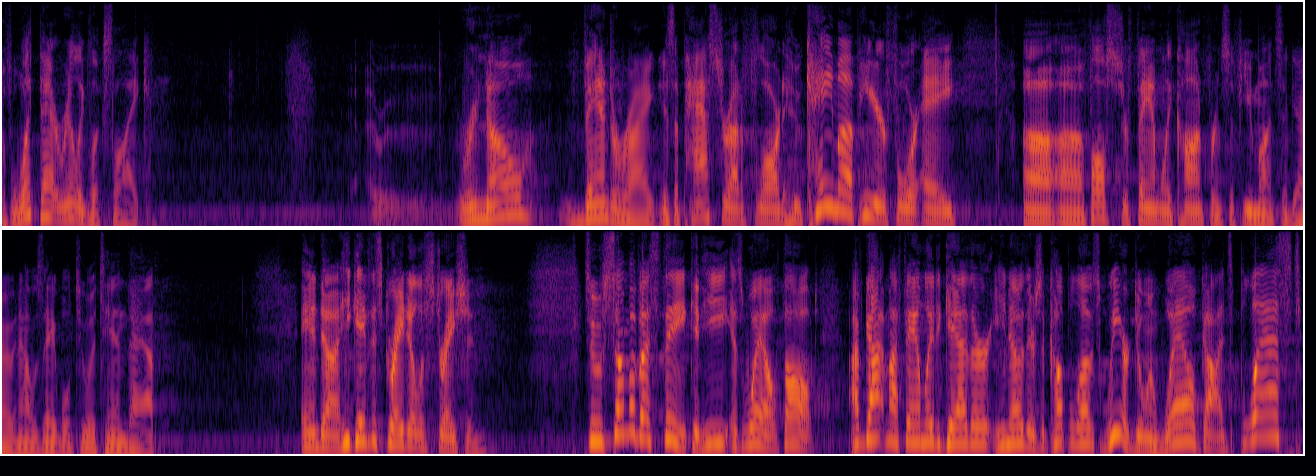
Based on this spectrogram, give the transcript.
of what that really looks like. Renault Vanderite is a pastor out of Florida who came up here for a uh, uh, foster family conference a few months ago, and I was able to attend that. And uh, he gave this great illustration. So some of us think, and he as well thought, I've got my family together. You know, there's a couple of us. We are doing well. God's blessed.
